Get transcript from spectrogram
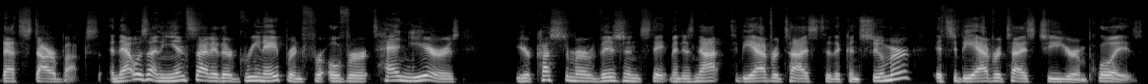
That's Starbucks. And that was on the inside of their green apron for over 10 years your customer vision statement is not to be advertised to the consumer, it's to be advertised to your employees.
